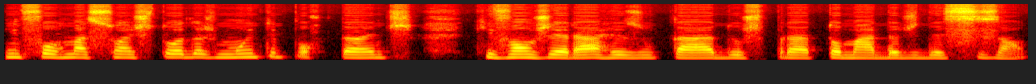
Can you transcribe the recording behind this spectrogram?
informações todas muito importantes que vão gerar resultados para a tomada de decisão.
